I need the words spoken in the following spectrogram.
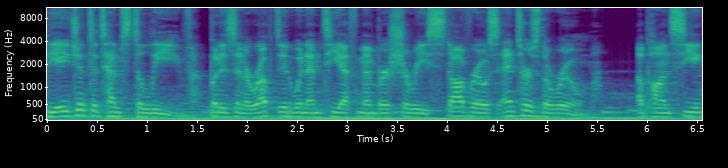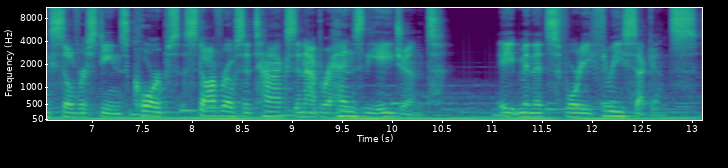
The agent attempts to leave, but is interrupted when MTF member Charisse Stavros enters the room. Upon seeing Silverstein's corpse, Stavros attacks and apprehends the agent. 8 minutes 43 seconds.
